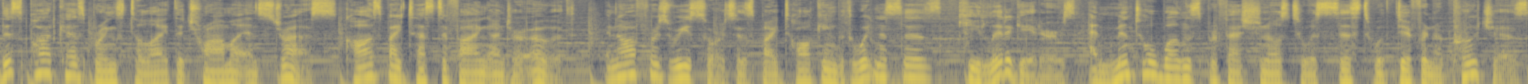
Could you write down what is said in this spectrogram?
This podcast brings to light the trauma and stress caused by testifying under oath and offers resources by talking with witnesses, key litigators, and mental wellness professionals to assist with different approaches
